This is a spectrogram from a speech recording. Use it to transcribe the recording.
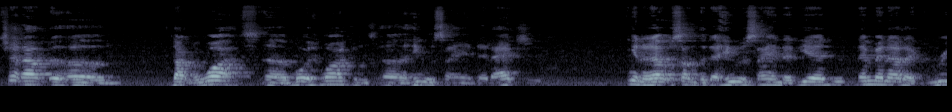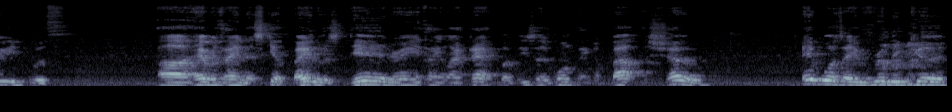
shout out to um, Dr. Watts, uh, Boyce Watkins. Uh, he was saying that actually, you know, that was something that he was saying that yeah, they may not agree with uh, everything that Skip Bayless did or anything like that. But he said one thing about the show, it was a really good,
